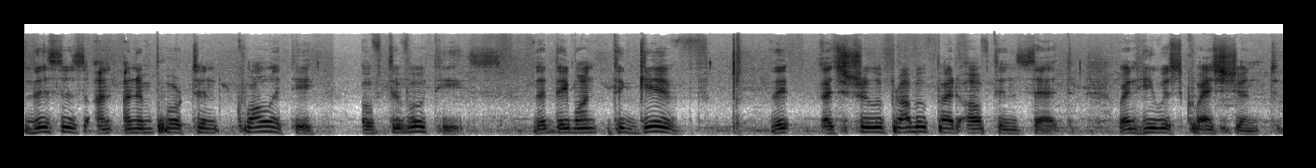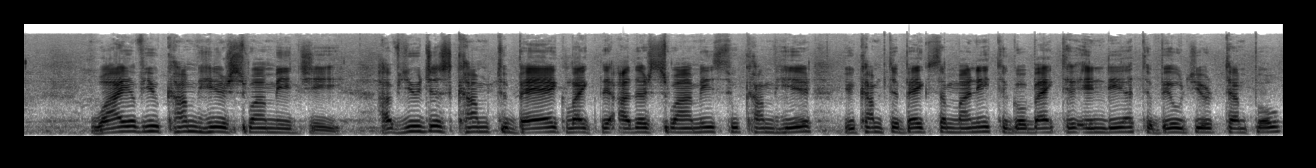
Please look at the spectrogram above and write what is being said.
This is an, an important quality of devotees, that they want to give. They, as Srila Prabhupada often said when he was questioned, Why have you come here, Swamiji? Have you just come to beg like the other Swamis who come here? You come to beg some money to go back to India to build your temple,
